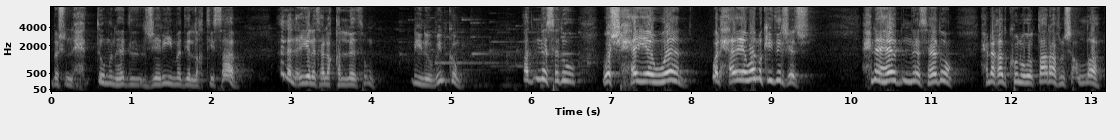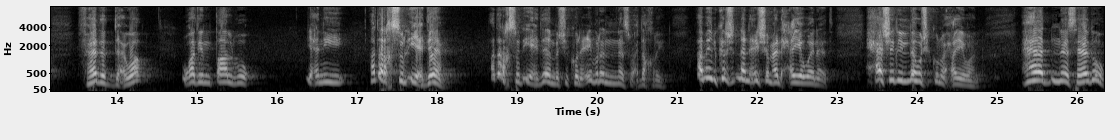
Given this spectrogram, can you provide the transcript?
باش نحدوا من هذه الجريمة ديال الاغتصاب على العيالات على قلاتهم. بيني وبينكم. هاد الناس هادو واش حيوان؟ والحيوان ما كيديرش هادشي. حنا هاد الناس هادو حنا غنكونوا طرف إن شاء الله في هذا الدعوة وغادي نطالبوا. يعني هذا خصو الإعدام. هذا خصو الإعدام باش يكون عبرة للناس واحد آخرين. أما يمكنش إن نعيشوا مع الحيوانات. حاشا لله واش يكونوا حيوان. هاد الناس هادو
